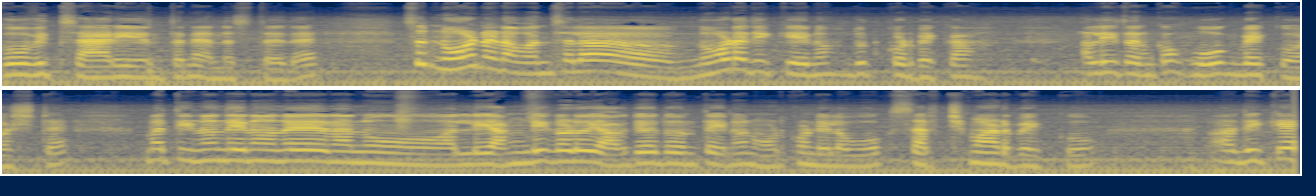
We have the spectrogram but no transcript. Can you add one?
ಗೋ ವಿತ್ ಸ್ಯಾರಿ ಅಂತಲೇ ಅನ್ನಿಸ್ತಾ ಇದೆ. ಸೊ ನೋಡೋಣ, ಒಂದ್ಸಲ ನೋಡೋದಕ್ಕೇನು? ದುಡ್ಡು ಕೊಡಬೇಕಾ? ಅಲ್ಲಿ ತನಕ ಹೋಗಬೇಕು ಅಷ್ಟೇ. ಮತ್ತು ಇನ್ನೊಂದೇನು ಅಂದರೆ ನಾನು ಅಲ್ಲಿ ಅಂಗಡಿಗಳು ಯಾವ್ದ್ಯಾವ್ದು ಅಂತ ಏನೋ ನೋಡ್ಕೊಂಡಿಲ್ಲ. ಹೋಗಿ ಸರ್ಚ್ ಮಾಡಬೇಕು. ಅದಕ್ಕೆ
